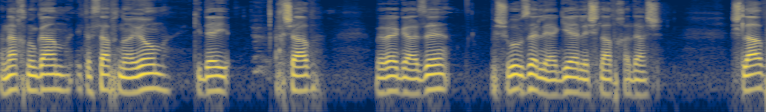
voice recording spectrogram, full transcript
אנחנו גם התאספנו היום כדי עכשיו, ברגע הזה, בשיעור זה, להגיע לשלב חדש. שלב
